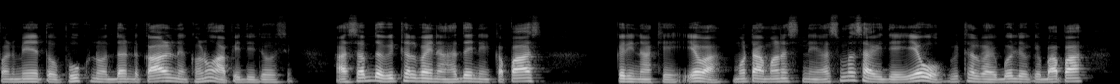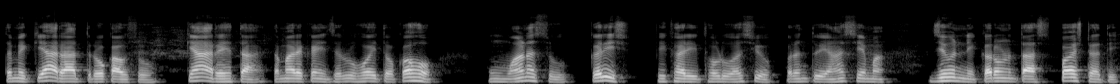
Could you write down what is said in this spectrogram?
પણ મેં તો ભૂખનો દંડ કાળને ઘણો આપી દીધો છે. આ શબ્દ વિઠ્ઠલભાઈના હૃદયને કપાસ કરી નાખે, એવા મોટા માણસને હસમસાવી દે એવો વિઠ્ઠલભાઈ બોલ્યો કે, બાપા, તમે ક્યાં રાત રોકાવશો? ક્યાં રહેતા? તમારે કંઈ જરૂર હોય તો કહો. હું માણસ છું, કરીશ. ભિખારી થોડું હસ્યો, પરંતુ એ હાસ્યમાં જીવનની કરુણતા સ્પષ્ટ હતી.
